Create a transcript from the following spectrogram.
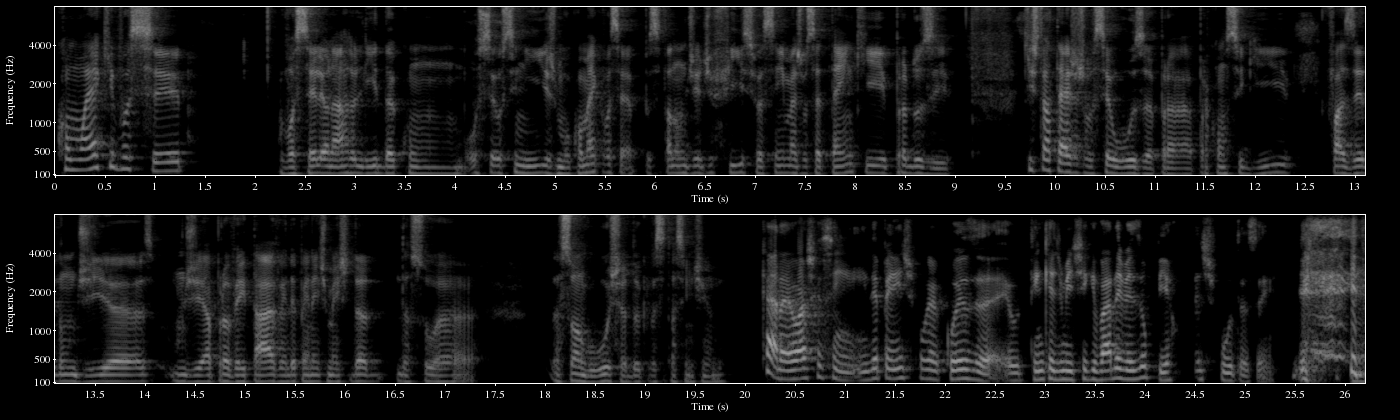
como é que você você, Leonardo, lida com o seu cinismo? Como é que você você está num dia difícil assim, mas você tem que produzir? Que estratégias você usa para conseguir fazer de um dia um dia aproveitável, independentemente da, da sua da sua angústia, do que você está sentindo? Cara, eu acho que assim, independente de qualquer coisa, eu tenho que admitir que várias vezes eu perco a disputa, assim. Uhum.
